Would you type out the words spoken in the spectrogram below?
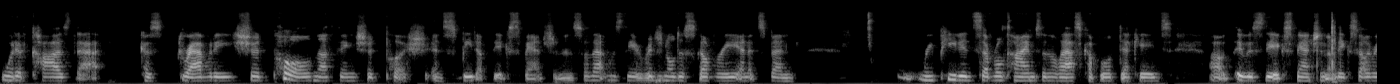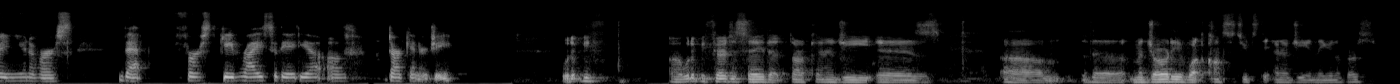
would have caused that because gravity should pull, nothing should push and speed up the expansion. And so that was the original discovery, and it's been repeated several times in the last couple of decades. Uh, it was the expansion of the accelerating universe that first gave rise to the idea of dark energy. Would it be uh, would it be fair to say that dark energy is um, the majority of what constitutes the energy in the universe?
